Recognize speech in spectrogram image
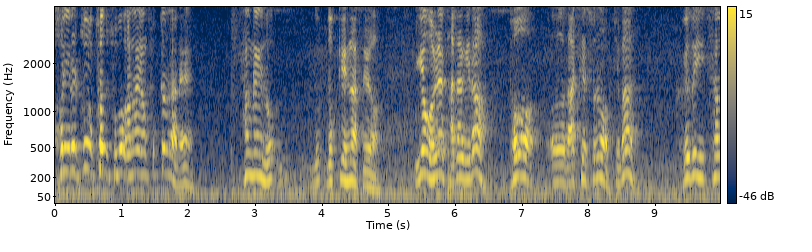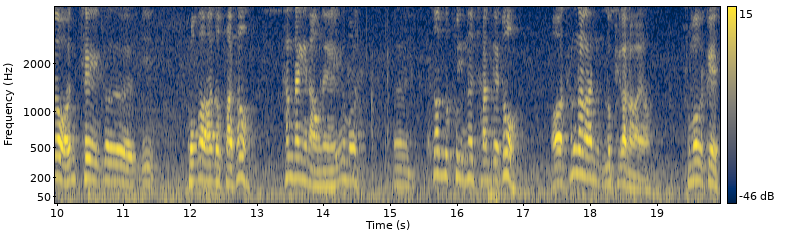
허리를 쭉 펴도 주먹 하나 그냥 훅 들어가네. 상당히 높, 높, 높게 해놨어요. 이게 원래 바닥이라 더 어, 낮출 수는 없지만 그래도 이 차가 원체 그 이 고가 높아서 상당히 나오네요. 이게 뭐 어, 썬루프 있는 차인데도 어, 상당한 높이가 나와요. 주먹 이렇게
